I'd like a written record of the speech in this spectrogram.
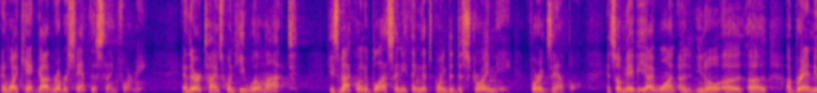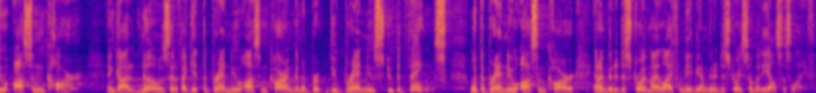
And why can't God rubber stamp this thing for me? And there are times when He will not. He's not going to bless anything that's going to destroy me, for example. And so maybe I want a, you know, a, a, a brand new awesome car. And God knows that if I get the brand new awesome car, I'm going to do brand new stupid things with a brand new awesome car, and I'm going to destroy my life, and maybe I'm going to destroy somebody else's life.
